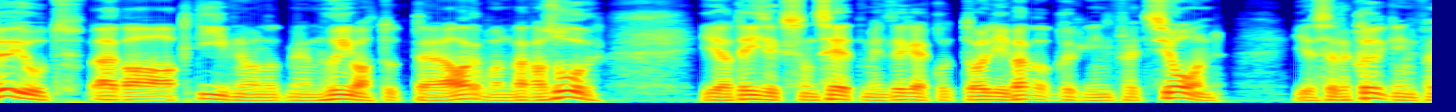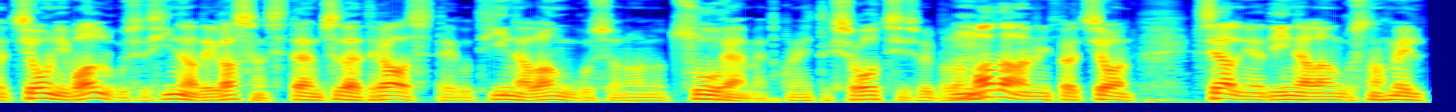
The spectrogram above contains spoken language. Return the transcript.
tööjõud väga aktiivne olnud, meil on hõivatute arv on väga suur ja teiseks on see, et meil tegelikult oli väga kõrge inflatsioon ja selle kõrge inflatsiooni valguses hinnad ei kasvanud, see tähendab seda, et reaalselt tegelikult hinnalangus on olnud suurem, et kui näiteks Rootsis võib-olla mm. madalam inflatsioon, seal nii-öelda hinnalangus, noh, meil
